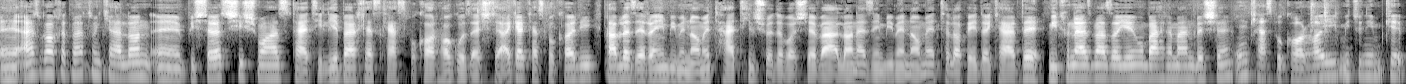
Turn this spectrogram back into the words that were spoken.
ارز کنم خدمتتون که الان بیشتر از 6 ماه از تعطیلی برخی از کسب و کارها گذشته. اگر کسب و کاری قبل از ارائه این بیمه نامه تعطیل شده باشه و الان از این بیمه نامه اطلاع پیدا کرده می‌تونه از مزایای اون بهره مند بشه؟ اون کسب و کارهایی می‌تونیم که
